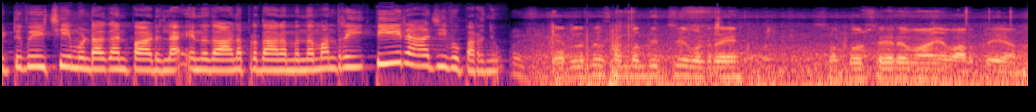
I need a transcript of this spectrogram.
വിട്ടുവീഴ്ചയും ഉണ്ടാകാൻ പാടില്ല എന്നതാണ് പ്രധാനമെന്ന് മന്ത്രി പി രാജീവ് പറഞ്ഞു. കേരളത്തെ സംബന്ധിച്ച് വളരെ സന്തോഷകരമായ വാർത്തയാണ്.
